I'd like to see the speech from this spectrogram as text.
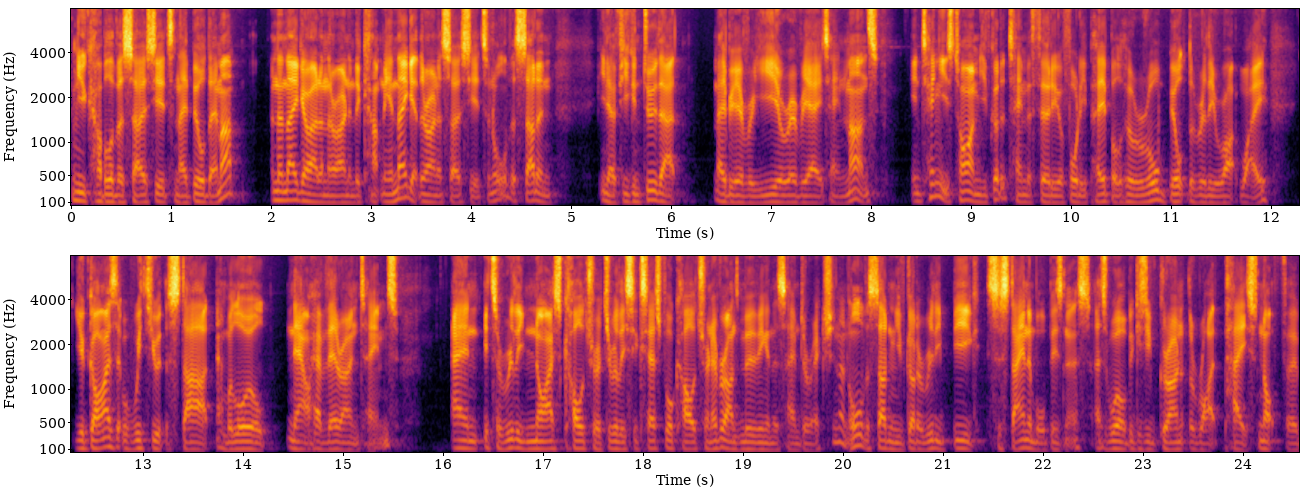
new couple of associates and they build them up. And then they go out on their own in the company and they get their own associates. And all of a sudden, you know, if you can do that maybe every year or every 18 months, in 10 years' time, you've got a team of 30 or 40 people who are all built the really right way. Your guys that were with you at the start and were loyal now have their own teams. And it's a really nice culture. It's a really successful culture, and everyone's moving in the same direction. And all of a sudden, you've got a really big, sustainable business as well because you've grown at the right pace, not for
